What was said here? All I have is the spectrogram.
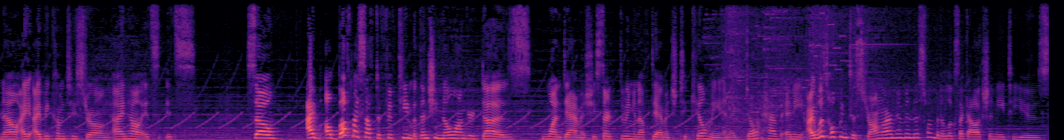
No, I, I become too strong. I know it's it's. So, I I'll buff myself to 15, but then she no longer does one damage. She starts doing enough damage to kill me, and I don't have any. I was hoping to strong arm him in this one, but it looks like I'll actually need to use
